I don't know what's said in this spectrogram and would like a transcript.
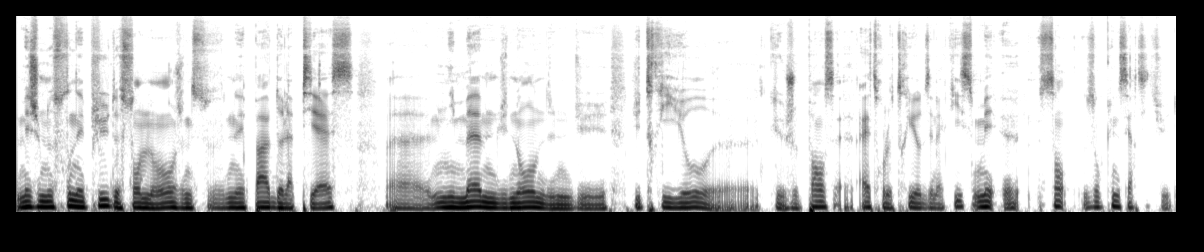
mais je ne me souvenais plus de son nom, je ne me souvenais pas de la pièce, ni même du nom du, trio que je pense être le trio de Xenakis, mais sans aucune certitude.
